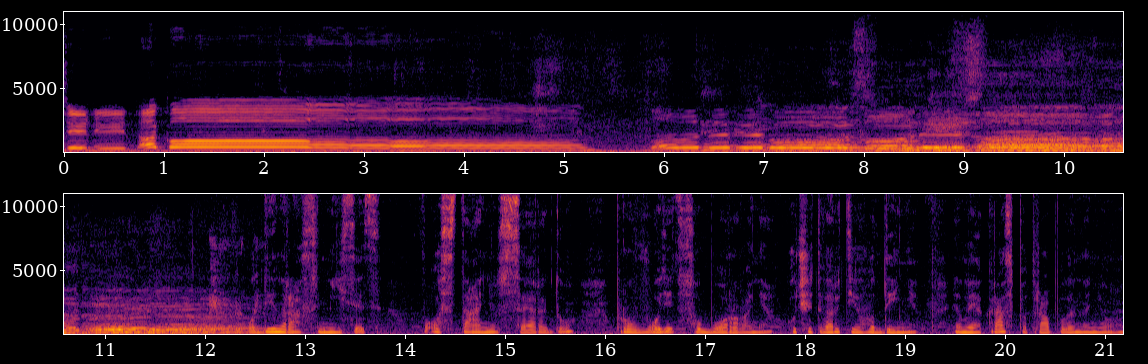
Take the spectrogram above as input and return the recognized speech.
čini tako. Слава Тебе, Господи, слава Один раз в місяць, в останню середу, проводять соборування о четвертій годині. І ми якраз потрапили на нього.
